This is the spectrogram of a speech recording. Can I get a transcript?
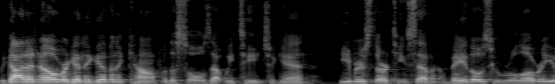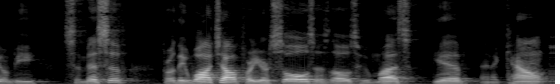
we got to know we're going to give an account for the souls that we teach. Again, Hebrews 13 7. Obey those who rule over you and be submissive, for they watch out for your souls as those who must give an account.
